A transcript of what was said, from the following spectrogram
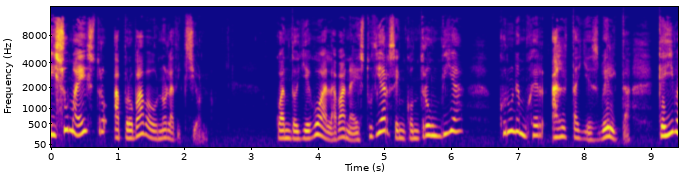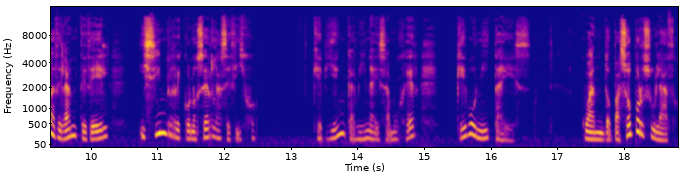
y su maestro aprobaba o no la dicción. Cuando llegó a La Habana a estudiar, se encontró un día con una mujer alta y esbelta que iba delante de él y sin reconocerla se dijo Qué bien camina esa mujer, qué bonita es. Cuando pasó por su lado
